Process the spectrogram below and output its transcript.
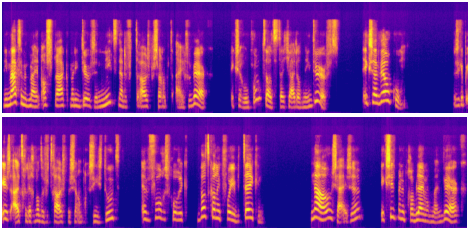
Die maakte met mij een afspraak, maar die durfde niet naar de vertrouwenspersoon op het eigen werk. Ik zeg, hoe komt dat, dat jij dat niet durft? Ik zei, welkom. Dus ik heb eerst uitgelegd wat de vertrouwenspersoon precies doet. En vervolgens vroeg ik, wat kan ik voor je betekenen? Nou, zei ze, ik zit met een probleem op mijn werk.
